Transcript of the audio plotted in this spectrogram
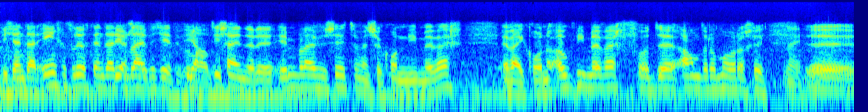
Die zijn daar ingevlucht en daarin ja, blijven zitten? Ja, die zijn erin blijven zitten, want ze konden niet meer weg. En wij konden ook niet meer weg voor de andere morgen. Nee. Uh,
